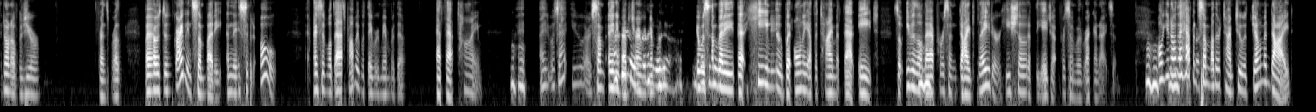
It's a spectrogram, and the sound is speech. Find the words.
I don't know if it was your friend's brother, but I was describing somebody, and they said, "Oh," I said, "Well, that's probably what they remember them at that time." Mhm. I was that you or some I anyway. I'm trying to remember. was, yeah. It was somebody that he knew, but only at the time at that age. So even though Mhm. that person died later, he showed up the age that person would recognize him. Mhm, Oh, you know, mhm. that happened some other time too. A gentleman died,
